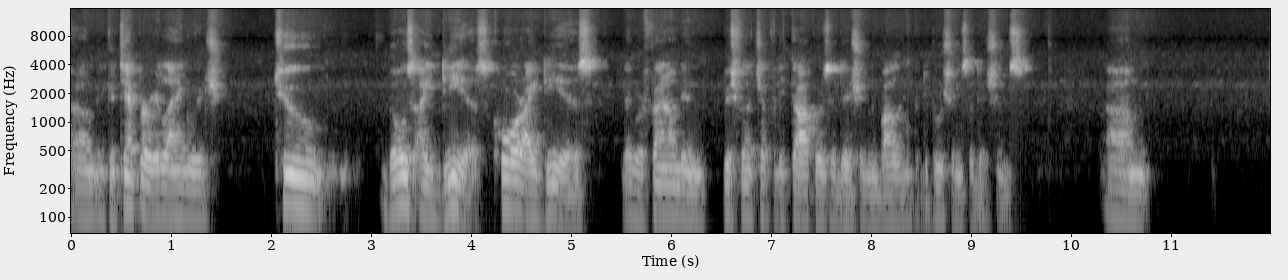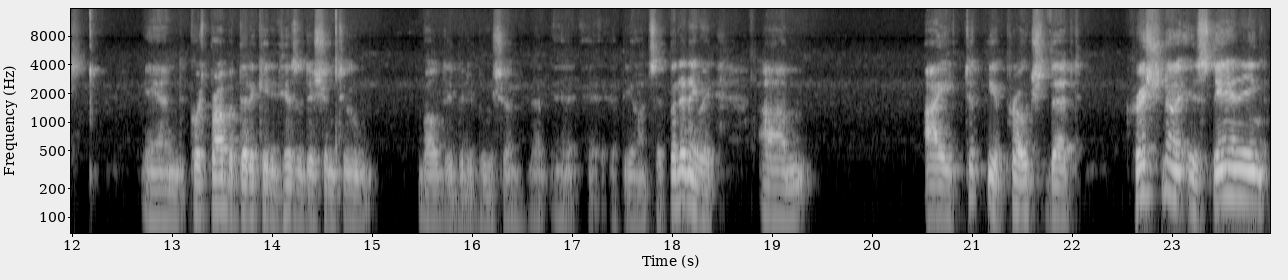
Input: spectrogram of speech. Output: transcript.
um, in contemporary language to those ideas, core ideas they were found in Vishwanath Chakravarti Thakur's edition and Baladev Bhushan's editions. Um, and of course, Prabhupada dedicated his edition to Baladev Bhushan at, at, the onset. But anyway, um, I took the approach that Krishna is standing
